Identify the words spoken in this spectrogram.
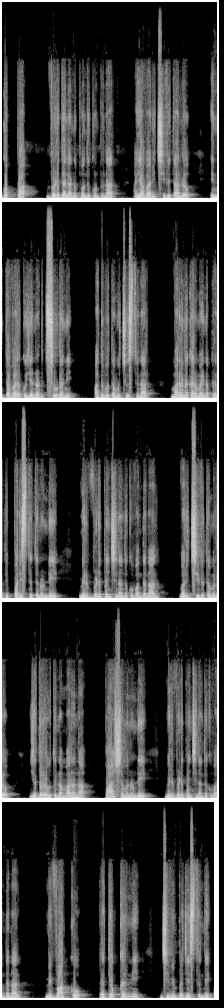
గొప్ప విడుదలను పొందుకుంటున్నారు. అయా వారి జీవితాల్లో ఇంతవరకు ఎన్నడూ చూడని అద్భుతము చూస్తున్నారు. మరణకరమైన ప్రతి పరిస్థితి నుండి మీరు విడిపించినందుకు వందనాలు. వారి జీవితంలో ఎదురవుతున్న మరణ పాశము నుండి మీరు విడిపించినందుకు వందనాలు. మీ వాక్కు ప్రతి ఒక్కరిని జీవింపజేస్తుంది.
